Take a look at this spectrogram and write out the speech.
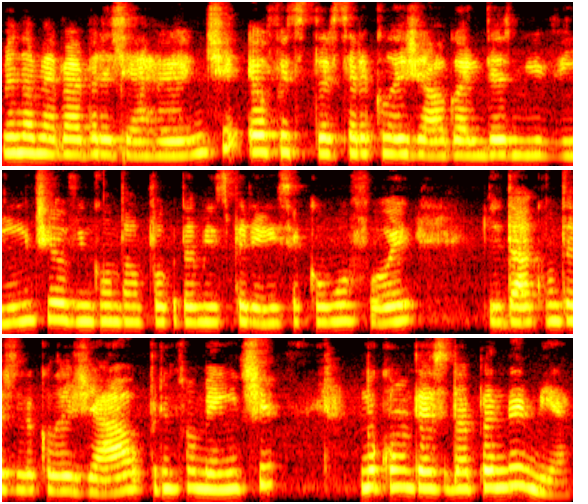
meu nome é Bárbara Giarrante, eu fiz o terceiro colegial agora em 2020 eu vim contar um pouco da minha experiência, como foi lidar com o terceiro colegial, principalmente no contexto da pandemia.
